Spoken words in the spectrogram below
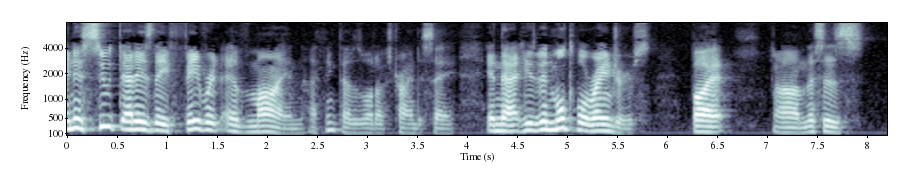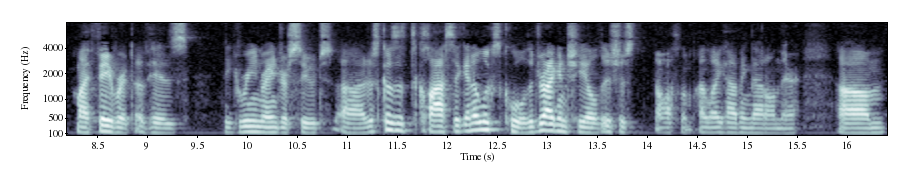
in his suit that is a favorite of mine. I think that is what I was trying to say. In that he's been multiple Rangers, but um, this is my favorite of his, the Green Ranger suit, uh, just because it's classic and it looks cool. The Dragon Shield is just awesome. I like having that on there. Um,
